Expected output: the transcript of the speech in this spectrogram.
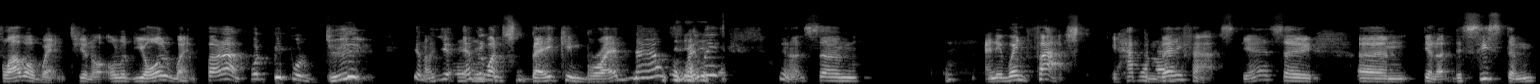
flour went. You know, all of the oil went. But what people do, you know, you, everyone's baking bread now. Really, you know, so um, and it went fast. It happened very fast. Yeah, so um, you know, the system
